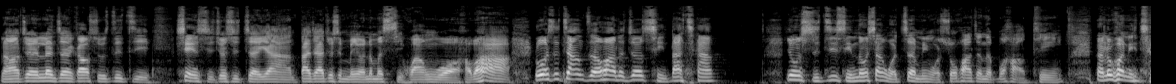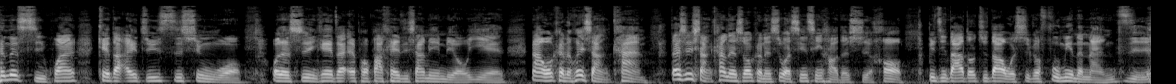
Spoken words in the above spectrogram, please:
然后就会认真的告诉自己，现实就是这样，大家就是没有那么喜欢我，好不好？如果是这样子的话呢，就请大家。用实际行动向我证明我说话真的不好听。那如果你真的喜欢，可以到 IG 私信我，或者是你可以在 Apple Podcast 下面留言。那我可能会想看，但是想看的时候可能是我心情好的时候。毕竟大家都知道我是个负面的男子，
